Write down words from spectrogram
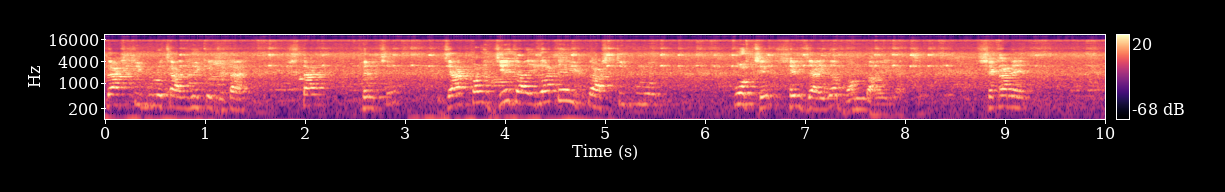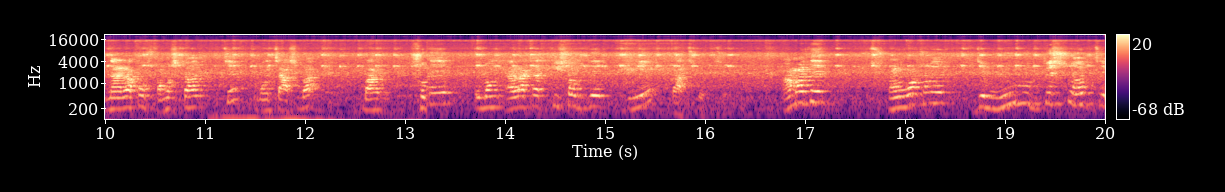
প্লাস্টিকগুলো চারদিকে যেটা তার ফেলছে, যার ফলে যে জায়গাতে এই প্লাস্টিকগুলো পড়ছে, সেই জায়গা বন্ধ হয়ে যাচ্ছে সেখানে নানা রকম সমস্যা হচ্ছে এবং চাষবাস বা এবং এলাকার কৃষকদের নিয়ে কাজ করছে। আমাদের সংগঠনের যে মূল উদ্দেশ্য হচ্ছে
